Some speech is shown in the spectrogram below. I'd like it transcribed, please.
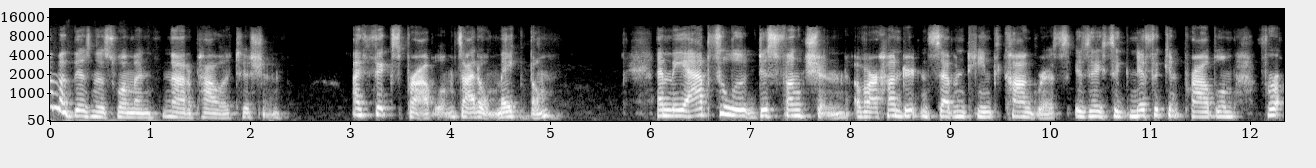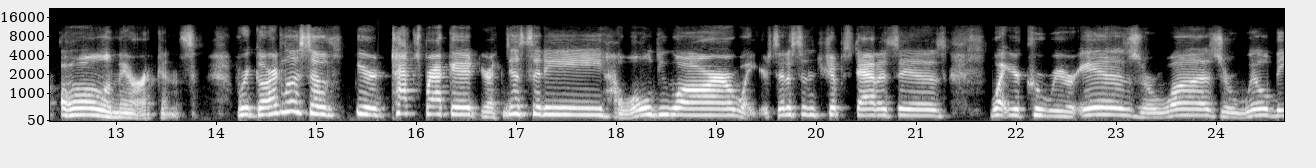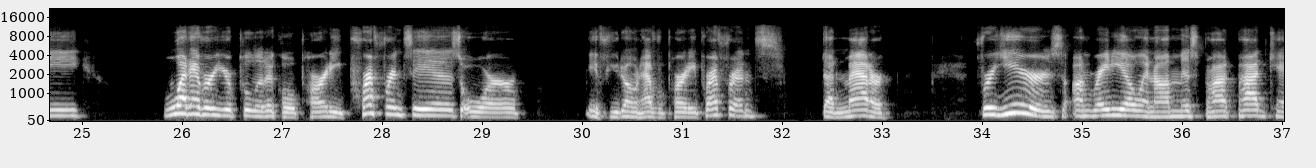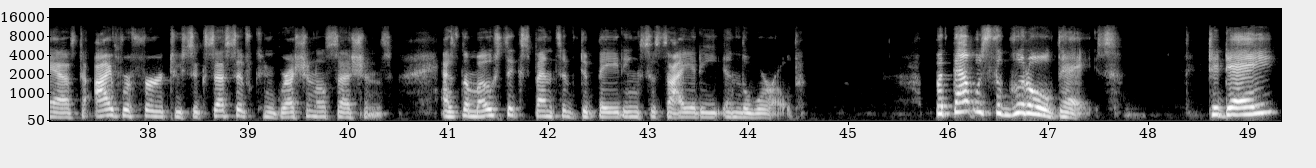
I'm a businesswoman, not a politician. I fix problems, I don't make them. And the absolute dysfunction of our 117th Congress is a significant problem for all Americans, regardless of your tax bracket, your ethnicity, how old you are, what your citizenship status is, what your career is or was or will be, whatever your political party preference is, or if you don't have a party preference, doesn't matter. For years on radio and on this podcast, I've referred to successive congressional sessions as the most expensive debating society in the world. But that was the good old days. Today,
